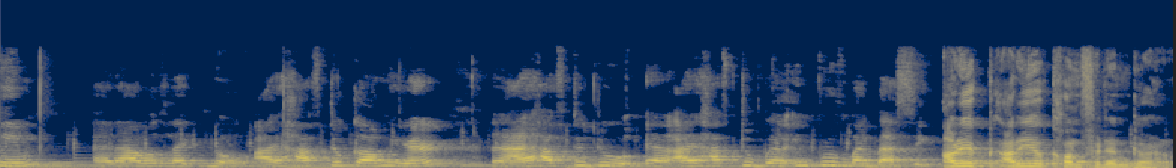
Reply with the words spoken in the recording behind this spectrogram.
him, and I was like, no, I have to come here, and I have to do, uh, I have to uh, improve my basic. are you are you a confident girl?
